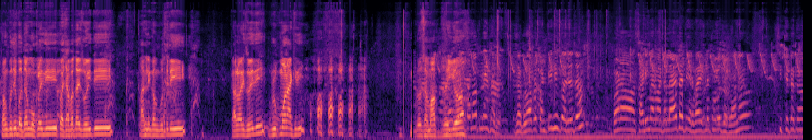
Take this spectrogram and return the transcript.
કંકુતરી બધા મોકલી દી પચા પચાસ જોઈ હતી કાલની કંકુતરી. કાલ વાળી જોઈ હતી ગ્રુપમાં નાખી દી? ઝઘડો સમાપ્ત થઈ ગયો. સમાપ્ત નહીં કર્યો ઝઘડો આપણે કન્ટિન્યુ કર્યો છે પણ સાડી માર માટે લાયા હતા પહેરવા એટલે થોડો ઝઘડાને સિત્તેર ટકા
